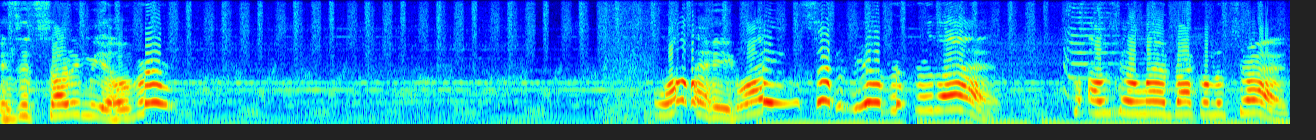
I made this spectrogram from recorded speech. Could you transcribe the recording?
Is it starting me over? Why? Why are you setting me over for that? I was gonna land back on the track.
